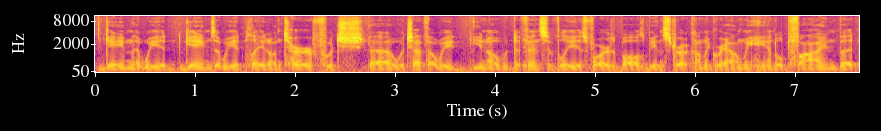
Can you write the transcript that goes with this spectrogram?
game that we had games that we had played on turf, which uh, which I thought we you know defensively as far as balls being struck on the ground we handled fine. But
